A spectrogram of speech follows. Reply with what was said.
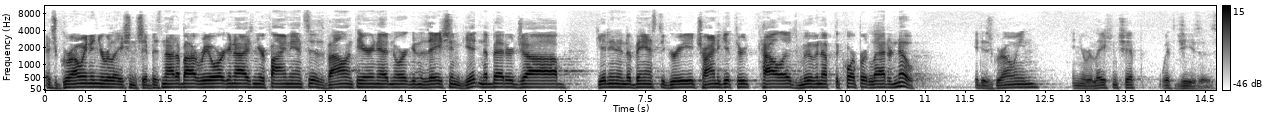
It's growing in your relationship. It's not about reorganizing your finances, volunteering at an organization, getting a better job, getting an advanced degree, trying to get through college, moving up the corporate ladder. No. It is growing in your relationship with Jesus.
